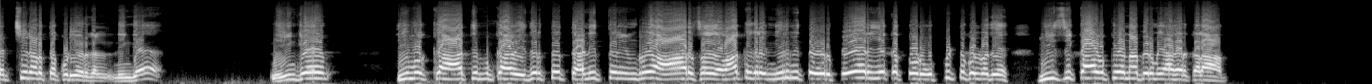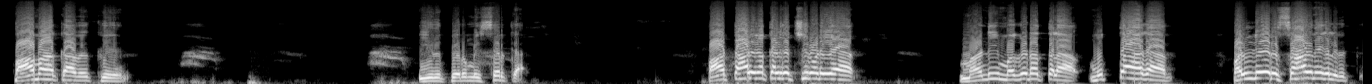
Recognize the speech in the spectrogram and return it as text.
கட்சி நடத்தக்கூடியவர்கள் நீங்க. நீங்க திமுக அதிமுகவை எதிர்த்து தனித்து நின்று ஆறு சதவீத வாக்குகளை நிரூபித்த ஒரு பேர் இயக்கத்தோடு ஒப்பிட்டுக் கொள்வது விசிகாவுக்கு வேணா பெருமையாக இருக்கலாம். பாமகவுக்கு இது பெருமை சேர்க்க. பாட்டாளி மக்கள் கட்சியினுடைய மணி மகுடத்துல முத்தாக பல்வேறு சாதனைகள் இருக்கு.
